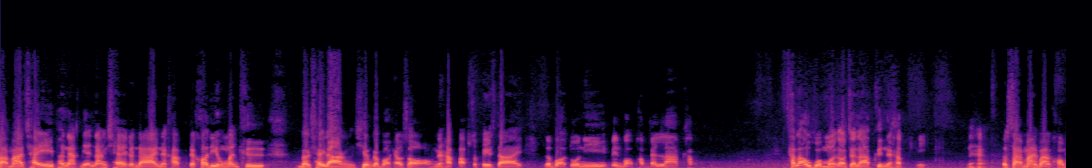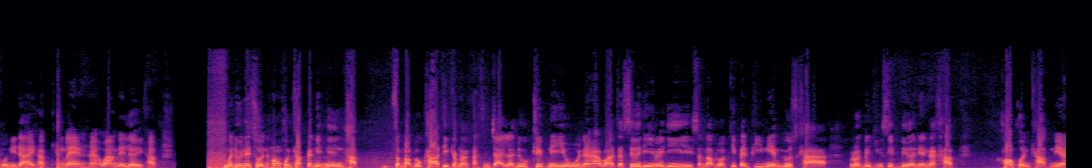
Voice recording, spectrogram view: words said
สามารถใช้พนักเนี่ยนั่งแชร์กันได้นะครับ แต่ข้อดีของมันคือแบบใช้รางเชื่อมกับเบาะแถว 2 นะครับ ปรับสเปซได้ แล้วเบาะตัวนี้เป็นเบาะพับแบนราบครับ ถ้าเราเอาหัวหมอนออกจะราบขึ้นนะครับนี่นะฮะ เราสามารถวางของบนนี้ได้ครับ แข็งแรงฮะ วางได้เลยครับ มาดูในส่วนห้องคนขับกันนิดนึงครับสำหรับลูกค้าที่กำลังตัดสินใจและดูคลิปนี้อยู่นะฮะว่าจะซื้อดีไม่ดีสำหรับรถที่เป็นพรีเมียมยูสคาร์รถไม่ถึง 10 เดือนเนี่ยนะครับ ห้องคนขับเนี่ย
